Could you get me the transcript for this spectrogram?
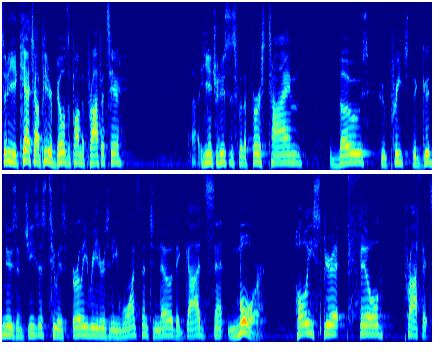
So, do you catch how Peter builds upon the prophets here? Uh, he introduces for the first time those who preached the good news of Jesus to his early readers, and he wants them to know that God sent more Holy Spirit filled prophets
